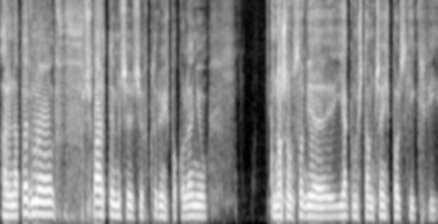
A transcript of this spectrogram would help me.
ale na pewno w czwartym czy, czy w którymś pokoleniu noszą w sobie jakąś tam część polskiej krwi.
